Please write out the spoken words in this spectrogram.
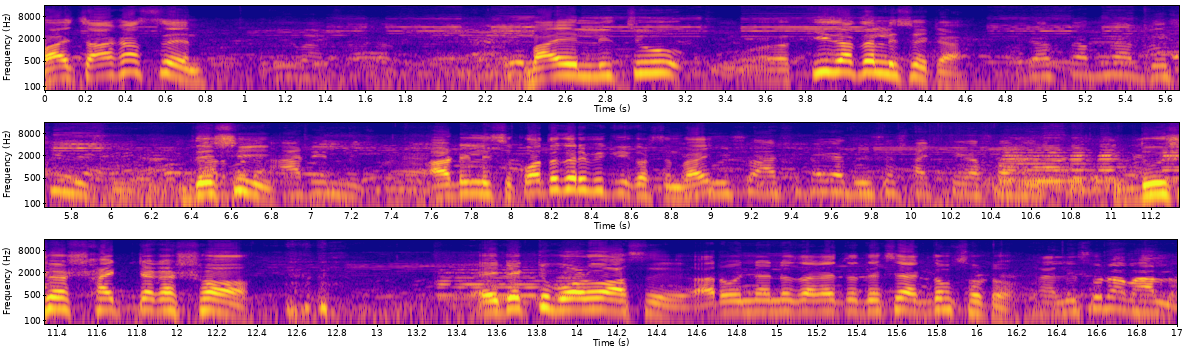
ভাই চা খাচ্ছেন? ভাই লিচু কি জাতের লিচু এটা? এটা আপনার দেশি লিচু। দেশি? আটের লিচু হ্যাঁ। আটি লিচু। কত করে বিক্রি করছেন ভাই? দুইশো ষাট টাকা শ। এইটা একটু বড় আছে আর অন্যান্য জায়গায় তো দেখছি একদম ছোট। হ্যাঁ লিচুটা ভালো।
